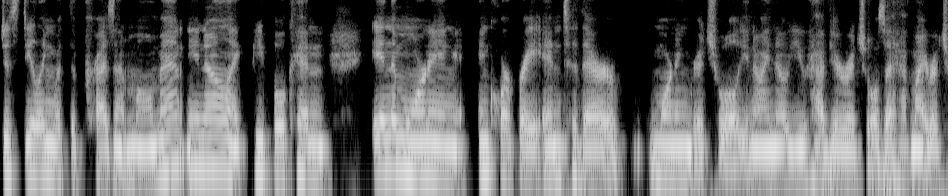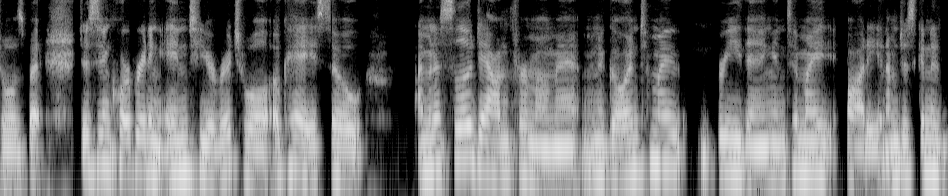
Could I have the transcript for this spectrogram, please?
just dealing with the present moment you know? Like people can in the morning incorporate into their morning ritual you know i know you have your rituals i have my rituals but just incorporating into your ritual okay so i'm going to slow down for a moment i'm going to go into my breathing into my body and i'm just going to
